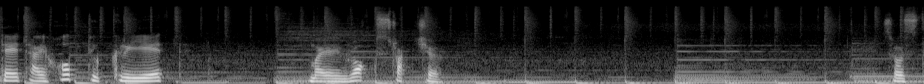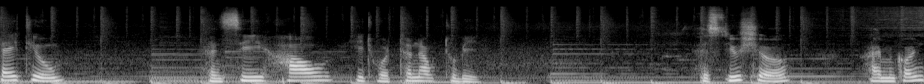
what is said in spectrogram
that I hope to create my rock structure. So stay tuned and see how it will turn out to be. As usual, I'm going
